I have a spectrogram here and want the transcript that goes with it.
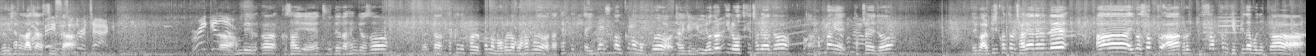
기억이 잘 나지 않습니다 자, 험비가 그 사이에 두 대가 생겨서 일단 테크니컬을 끊어 먹으려고 하고요. 자, 테크, 일단 이동 수단 끊어 먹고요. 자, 이제 이 여덟 개를 어떻게 처리하죠? 자, 한 방에 덮쳐야죠. 자, 이거 RPG 컨트롤 잘해야 되는데, 아, 이거 서플, 아, 그렇, 이 서플이 개피다 보니까,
